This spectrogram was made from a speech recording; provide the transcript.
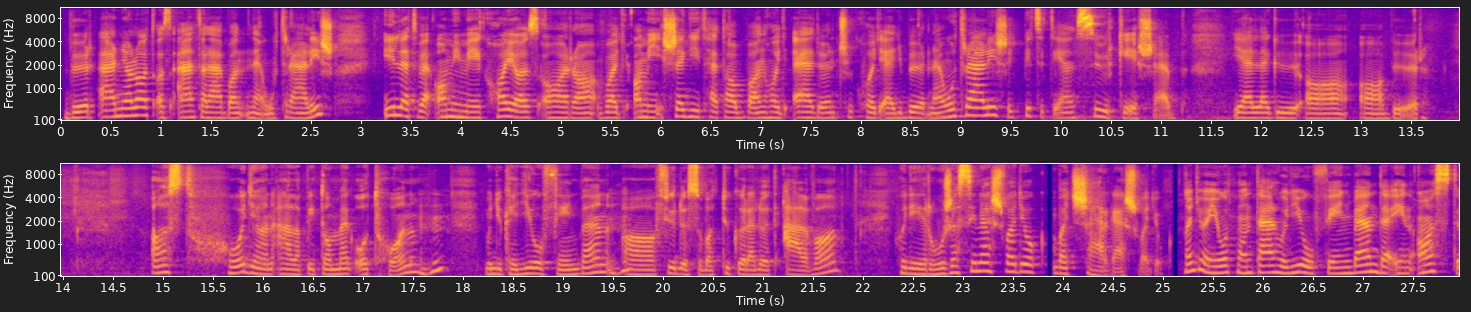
bőr árnyalat, az általában neutrális, illetve ami még hajaz arra, vagy ami segíthet abban, hogy eldöntsük, hogy egy bőr neutrális, egy picit ilyen szürkésebb jellegű a, a bőr. Azt hogyan állapítom meg otthon, uh-huh. mondjuk egy jó fényben, uh-huh. a fürdőszoba tükör előtt állva, hogy én rózsaszínes vagyok, vagy sárgás vagyok. Nagyon jót mondtál, hogy jó fényben, de én azt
